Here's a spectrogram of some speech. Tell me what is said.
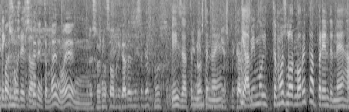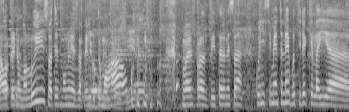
Tem que então. perceberem também, não é? As pessoas não são obrigadas a saber tudo. Exatamente, não a é? E a esse mim estamos lor lor e aprendendo, né? Aprendo com o Luís, lá tem o Luís aprende outro a. Gina. Mas pronto, então nessa conhecimento, né? Batir que ela ia,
